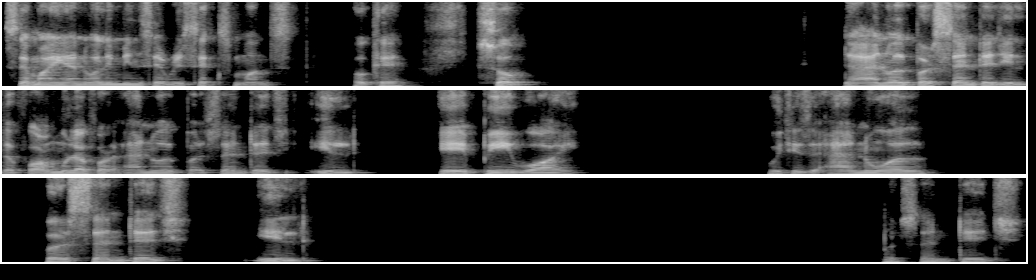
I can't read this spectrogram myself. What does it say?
Semi-annually means every six months. Okay, so the annual percentage yield, the formula for annual percentage yield, APY, which is annual percentage yield percentage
